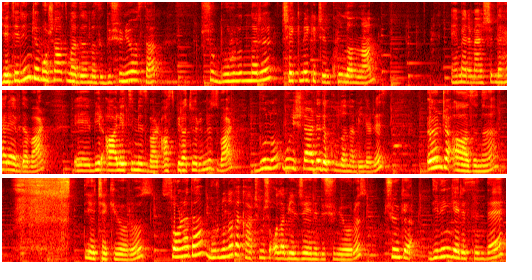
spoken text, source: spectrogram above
Yeterince boşaltmadığımızı düşünüyorsak şu burunları çekmek için kullanılan hemen hemen şimdi her evde var. Ee, bir aletimiz var, aspiratörümüz var. Bunu bu işlerde de kullanabiliriz. Önce ağzını diye çekiyoruz. Sonra da burnuna da kaçmış olabileceğini düşünüyoruz. Çünkü dilin gerisinde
